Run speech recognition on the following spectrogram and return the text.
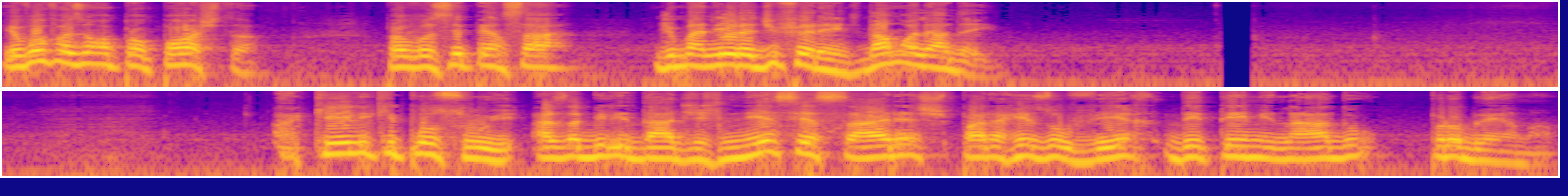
Eu vou fazer uma proposta para você pensar de maneira diferente. Dá uma olhada aí. Aquele que possui as habilidades necessárias para resolver determinado problema.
